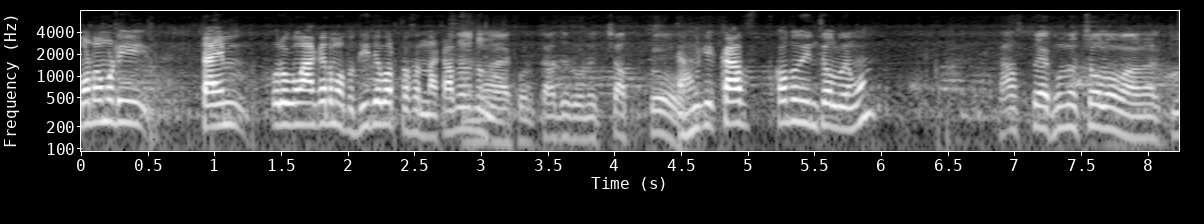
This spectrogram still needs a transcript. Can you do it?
মোটামুটি টাইম ওরকম আগের মতো দিতে পারতেছেন না কাজের জন্য। এখন কাজের অনেক চাপ তো। এখন কি কাজ কতদিন চলবে এমন? কাজ তো এখনও চলমান। আর কি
